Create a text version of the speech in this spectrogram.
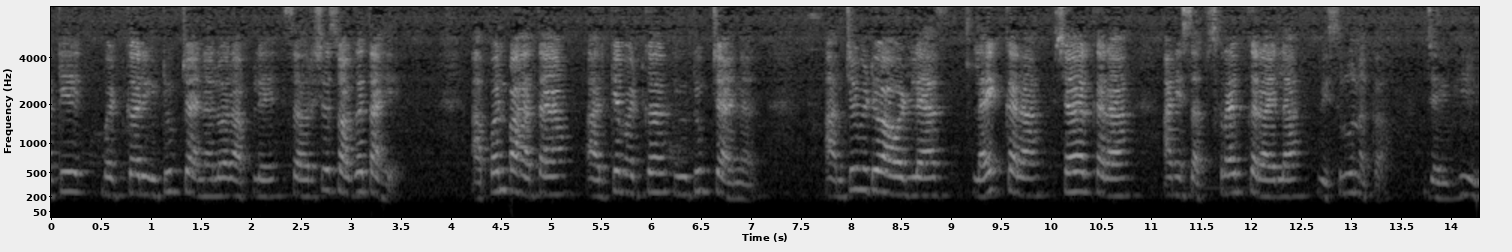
आर के भटकर युट्यूब चॅनलवर आपले सहर्ष स्वागत आहे. आपण पाहता R K Bhatkar YouTube channel आमचे व्हिडिओ आवडल्यास लाईक करा शेअर करा आणि सबस्क्राईब करायला विसरू नका. जय भीम.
